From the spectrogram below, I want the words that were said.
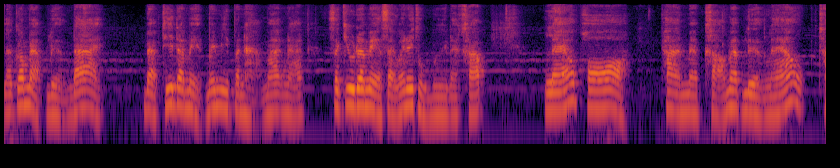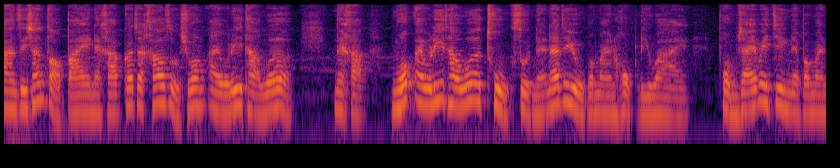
แล้วก็แมปเหลืองได้ แบบที่ดาเมจไม่มีปัญหามากนัก สกิลดาเมจใส่ไว้ในถุงมือนะครับ แล้วพอผ่านแมปขาวแมปเหลืองแล้ว transition ต่อไปนะครับ ก็จะเข้าสู่ช่วง Ivory Tower นะครับ งบ Ivory Tower ถูกสุดเนี่ยน่าจะอยู่ประมาณ 6 DY ผมใช้ไปจริงเนี่ยประมาณ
